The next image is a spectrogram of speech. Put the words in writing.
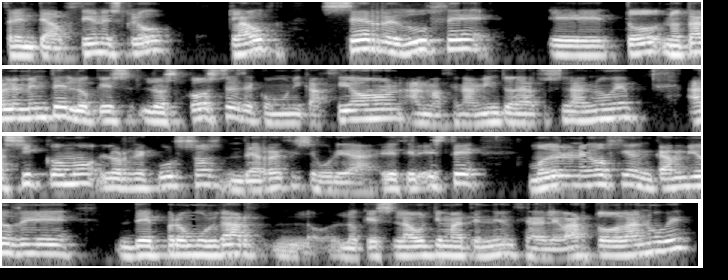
frente a opciones cloud, se reduce eh, notablemente lo que es los costes de comunicación, almacenamiento de datos en la nube, así como los recursos de red y seguridad. Es decir, este modelo de negocio, en cambio de, promulgar lo, que es la última tendencia de elevar todo a la nube,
